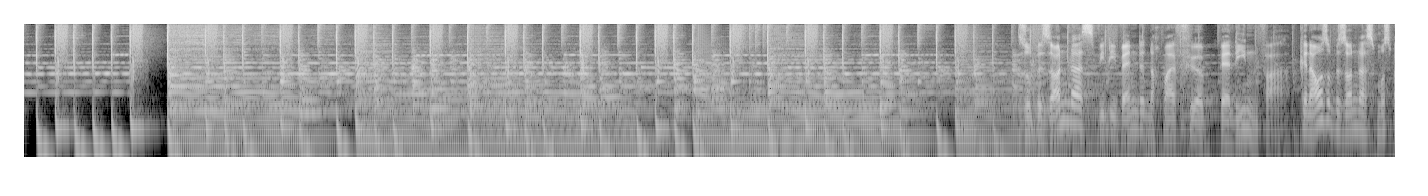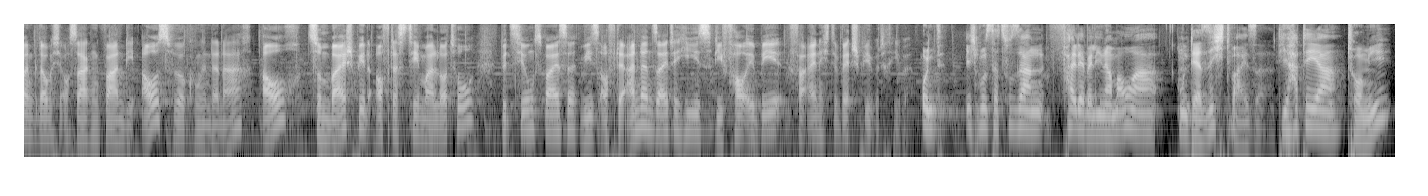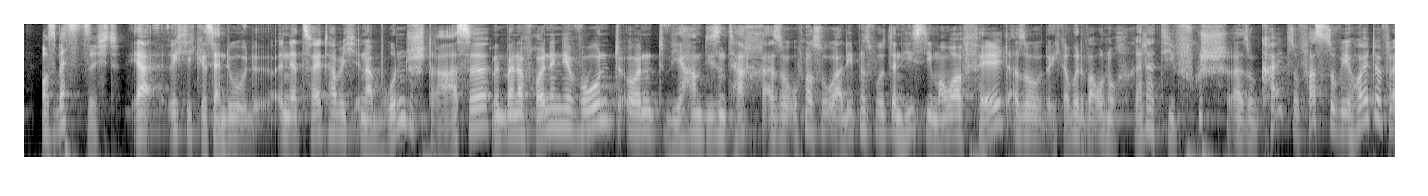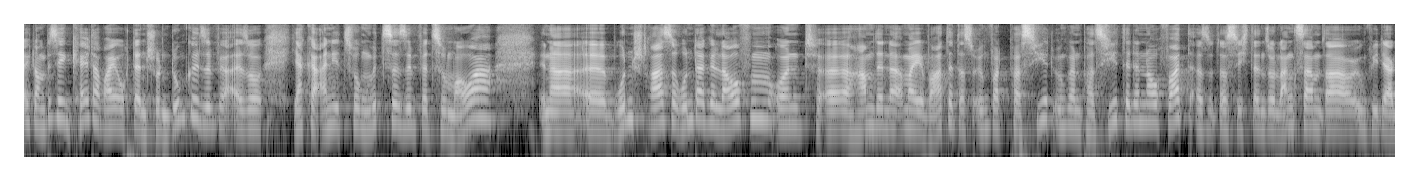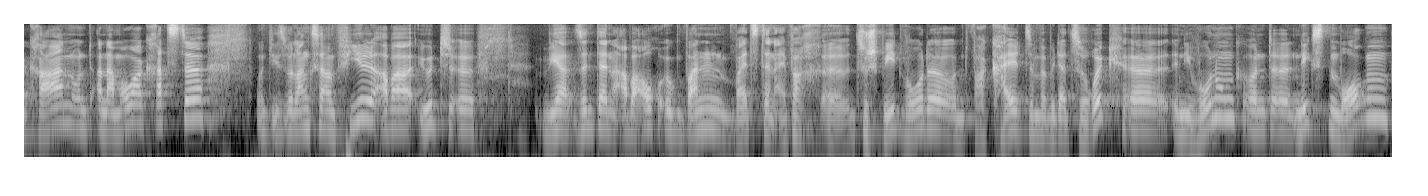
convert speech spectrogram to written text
So besonders wie die Wende nochmal für Berlin war, genauso besonders muss man, glaube ich, auch sagen, waren die Auswirkungen danach auch zum Beispiel auf das Thema Lotto, beziehungsweise, wie es auf der anderen Seite hieß, die VEB Vereinigte Wettspielbetriebe. Und ich muss dazu sagen, Fall der Berliner Mauer und der Sichtweise, die hatte ja Tommy aus Westsicht. Ja, richtig, Christian. Du, in der Zeit habe ich in der Brunnenstraße mit meiner Freundin gewohnt und wir haben diesen Tag, also auch noch so ein Erlebnis, wo es dann hieß, die Mauer fällt. Also ich glaube, das war auch noch relativ frisch, also kalt, so fast so wie heute, vielleicht noch ein bisschen kälter, war ja auch dann schon dunkel, sind wir also Jacke angezogen, Mütze, sind wir zur Mauer in der äh, Brunnenstraße runtergelaufen und äh, haben dann da immer gewartet, dass irgendwas passiert. Irgendwann passierte dann auch was, also dass sich dann so langsam da irgendwie der Kran und an der Mauer kratzte und die so langsam fiel. Aber gut, äh, wir sind dann aber auch irgendwann, weil es dann einfach äh, zu spät wurde und war kalt, sind wir wieder zurück äh, in die Wohnung und äh, nächsten Morgen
